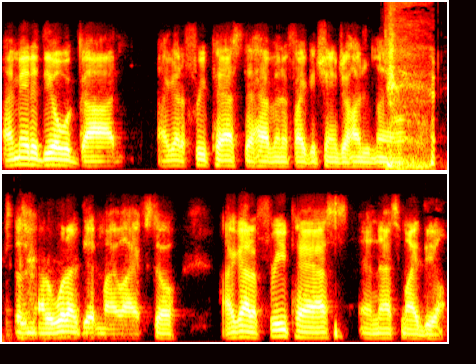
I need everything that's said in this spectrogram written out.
I made a deal with God. I got a free pass to heaven if I could change a 100 million. it doesn't matter what I did in my life. So I got a free pass, and that's my deal.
